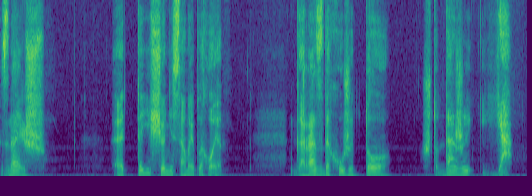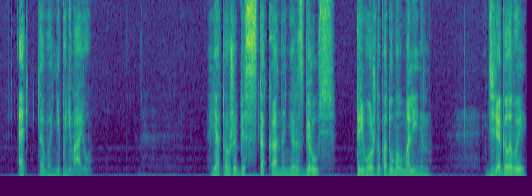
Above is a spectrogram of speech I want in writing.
Знаешь, это еще не самое плохое. Гораздо хуже то, что даже я этого не понимаю. Я тоже без стакана не разберусь, тревожно подумал Малинин. Две головы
